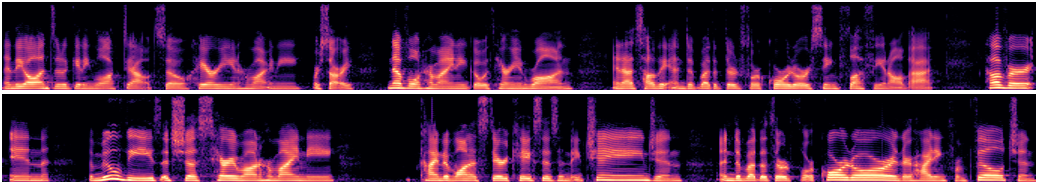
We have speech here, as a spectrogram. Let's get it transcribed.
and they all ended up getting locked out. So Harry and Hermione, or sorry, Neville and Hermione go with Harry and Ron, and that's how they end up at the third floor corridor seeing Fluffy and all that. However, in the movies, it's just Harry, Ron, and Hermione kind of on the staircases and they change and end up at the third floor corridor and they're hiding from Filch and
